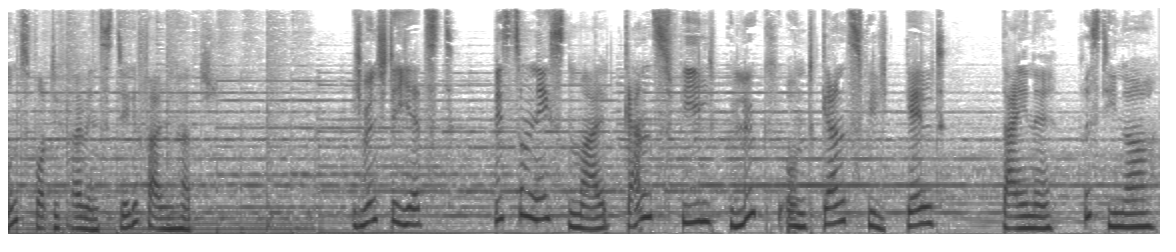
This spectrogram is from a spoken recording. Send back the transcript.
und Spotify, wenn es dir gefallen hat. Ich wünsche dir jetzt bis zum nächsten Mal ganz viel Glück und ganz viel Geld. Deine Christina.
